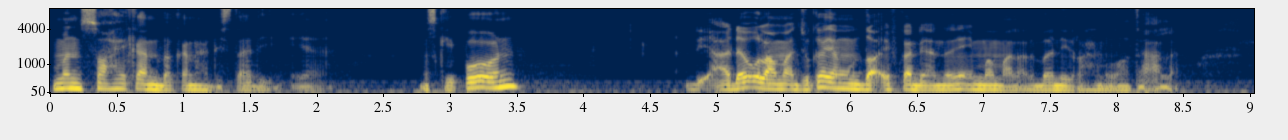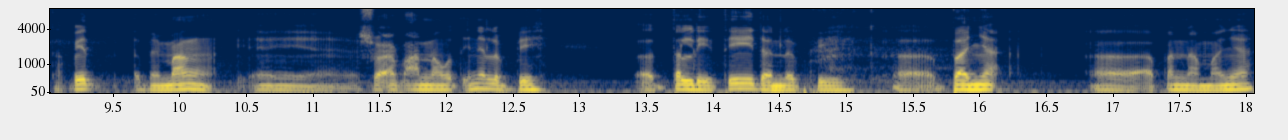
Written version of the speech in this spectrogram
mensahihkan bahkan hadis tadi ya. Meskipun di, ada ulama juga yang mendaifkan di antaranya Imam Al Albani rahimahullah taala. Tapi memang eh, Shu'aib Arnaud ini lebih eh, teliti dan lebih eh, banyak eh, apa namanya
